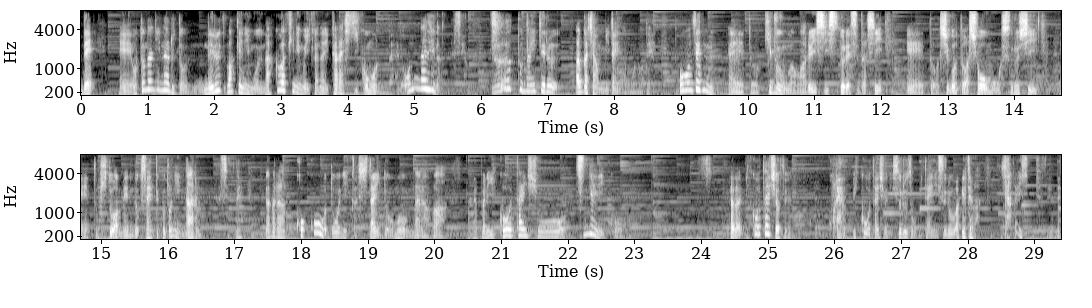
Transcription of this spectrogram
で、えー、大人になると寝るわけにも泣くわけにもいかないから引きこもるんだけど、同じなんですよ。ずっと泣いてる赤ちゃんみたいなもので、当然、えーと、気分は悪いし、ストレスだし、えーと、仕事は消耗するし、えーと、人はめんどくさいってことになるんですよね。だから、ここをどうにかしたいと思うならば、やっぱり移行対象を常にこう、ただ移行対象というのは、これを移行対象にするぞみたいにするわけではないんですよね。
